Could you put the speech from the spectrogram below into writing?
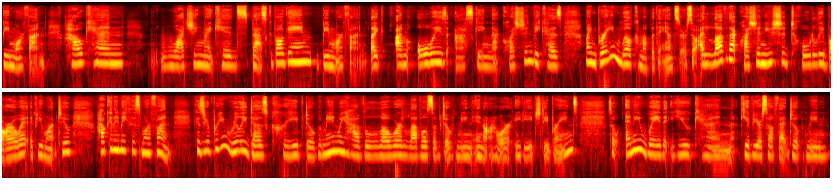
be more fun? How can watching my kids' basketball game be more fun? Like, I'm always asking that question because my brain will come up with the answer. So, I love that question. You should totally borrow it if you want to. How can I make this more fun? Because your brain really does crave dopamine. We have lower levels of dopamine in our ADHD brains. So, any way that you can give yourself that dopamine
